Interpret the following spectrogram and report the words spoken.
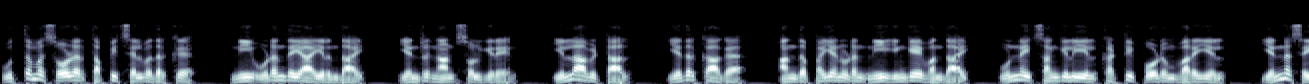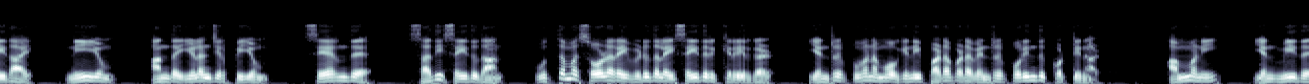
உத்தம சோழர் தப்பிச் செல்வதற்கு நீ உடந்தையாயிருந்தாய் என்று நான் சொல்கிறேன். இல்லாவிட்டால் எதற்காக அந்த பையனுடன் நீ இங்கே வந்தாய்? உன்னை சங்கிலியில் கட்டி போடும் வரையில் என்ன செய்தாய்? நீயும் அந்த இளஞ்சிற்பியும் சேர்ந்து சதி செய்துதான் உத்தம சோழரை விடுதலை செய்திருக்கிறீர்கள் என்று புவனமோகினி படபடவென்று பொரிந்து கொட்டினாள். அம்மணி என் மீது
